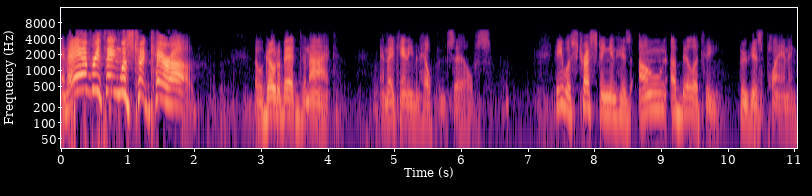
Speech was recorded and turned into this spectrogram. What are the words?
and everything was took care of. They'll go to bed tonight and they can't even help themselves. He was trusting in his own ability through his planning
